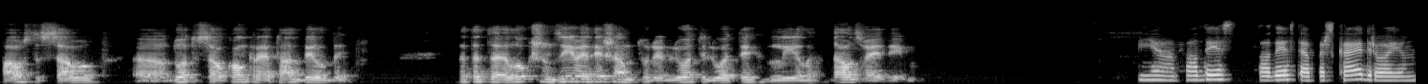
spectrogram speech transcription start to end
paustu savu, dotu savu konkrētu atbildi. Tad lūkšanas dzīvē tiešām tur ir ļoti, ļoti liela daudzveidība. Jā, paldies, paldies tev par skaidrojumu.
